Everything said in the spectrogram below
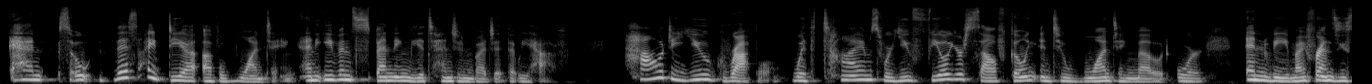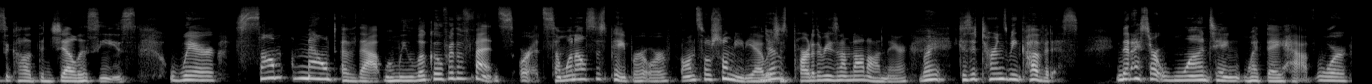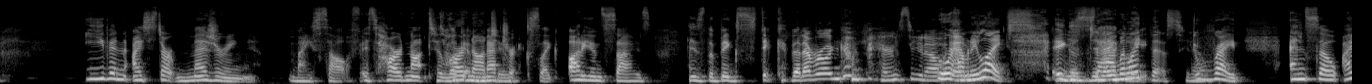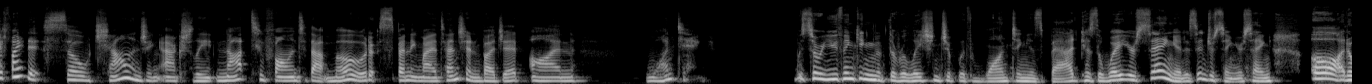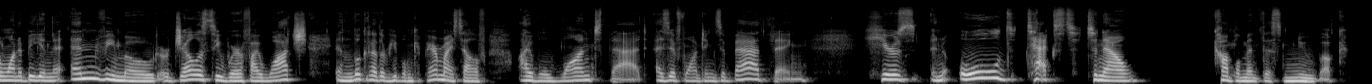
And so, this idea of wanting and even spending the attention budget that we have, how do you grapple with times where you feel yourself going into wanting mode or envy? My friends used to call it the jealousies, where some amount of that, when we look over the fence or at someone else's paper or on social media, which Yeah. is part of the reason I'm not on there, Right. because it turns me covetous. And then I start wanting what they have, or even I start measuring myself. It's hard not to It's look at not to. metrics like audience size is the big stick that everyone compares, you know. Or how many likes? You know, Did anyone Exactly. like this? You know? Right. And so I find it so challenging actually not to fall into that mode, spending my attention budget on wanting. So are you thinking that the relationship with wanting is bad? Because the way you're saying it is interesting. You're saying, oh, I don't want to be in the envy mode or jealousy where if I watch and look at other people and compare myself, I will want that as if wanting's a bad thing. Here's an old text to now complement this new book.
